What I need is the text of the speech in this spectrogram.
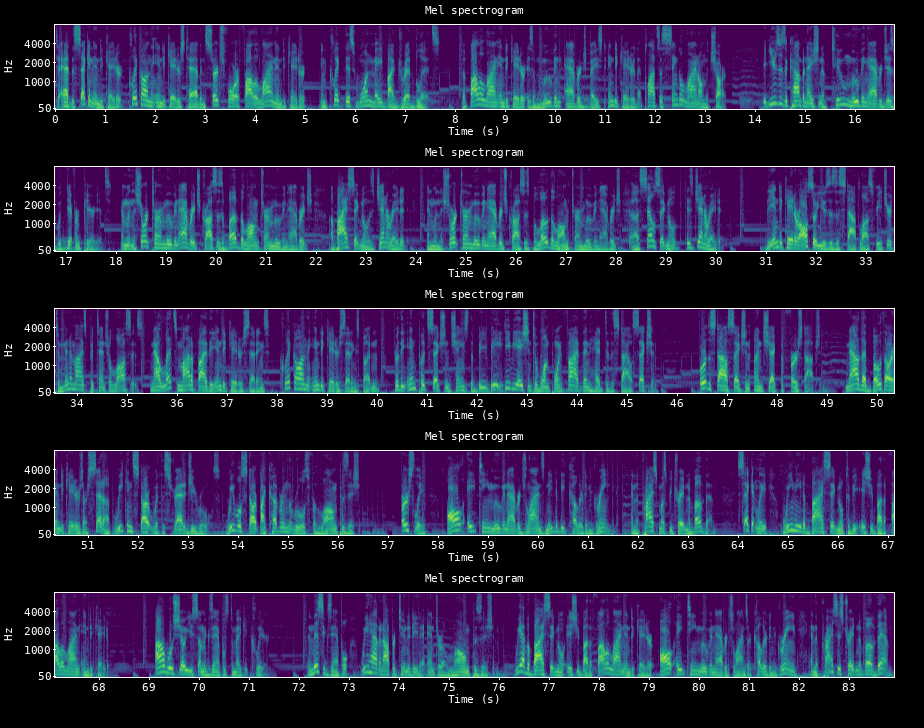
To add the second indicator, click on the Indicators tab and search for Follow Line Indicator and click this one made by Dreadblitz. The follow line indicator is a moving average based indicator that plots a single line on the chart. It uses a combination of two moving averages with different periods and when the short-term moving average crosses above the long-term moving average, a buy signal is generated, and when the short-term moving average crosses below the long-term moving average, a sell signal is generated. The indicator also uses a stop-loss feature to minimize potential losses. Now let's modify the indicator settings. Click on the Indicator Settings button. For the Input section, change the BB deviation to 1.5, then head to the Style section. For the style section, uncheck the first option. Now that both our indicators are set up, we can start with the strategy rules. We will start by covering the rules for long position. Firstly, all 18 moving average lines need to be colored in green, and the price must be trading above them. Secondly, we need a buy signal to be issued by the follow line indicator. I will show you some examples to make it clear. In this example, we have an opportunity to enter a long position. We have a buy signal issued by the follow line indicator. All 18 moving average lines are colored in green and the price is trading above them.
